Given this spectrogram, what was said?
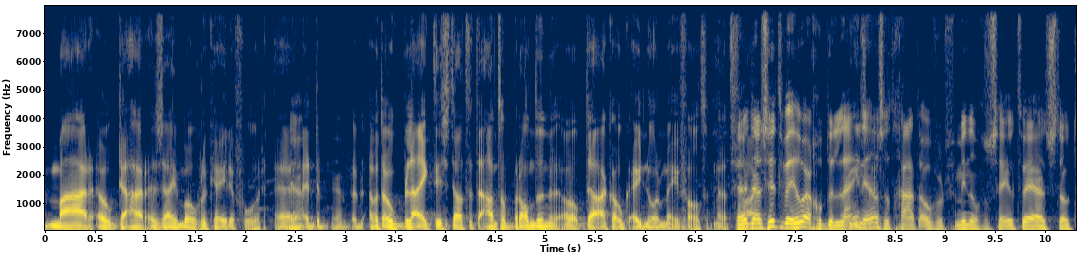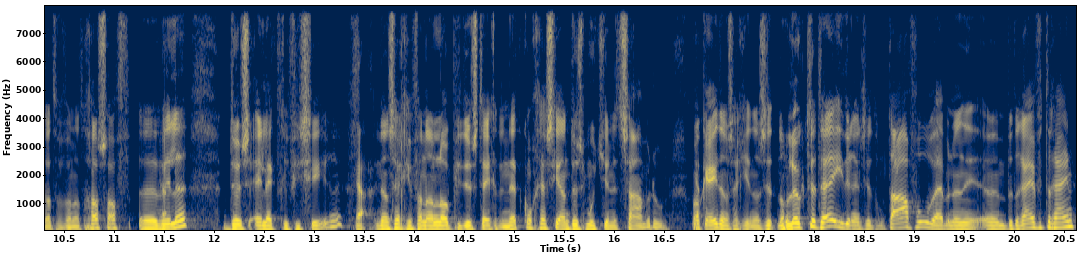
maar ook daar zijn mogelijkheden voor. Uh, en de, Wat ook blijkt is dat het aantal branden op daken ook enorm meevalt. Maar dat daar zitten we heel erg op de lijn hè, als het gaat over het verminderen van CO2-uitstoot... dat we van het gas af uh, willen, dus elektrificeren. En dan zeg je van dan loop je dus tegen de netcongestie aan... dus moet je het samen doen. Maar oké, dan zeg je dan, zit, dan lukt het. Hè? Iedereen zit om tafel, we hebben een, een bedrijventerrein.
